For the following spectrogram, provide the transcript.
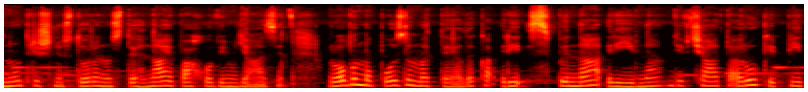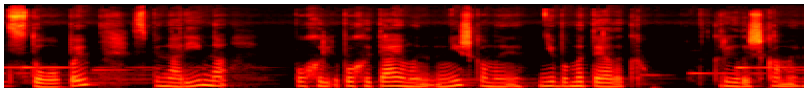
внутрішню сторону стегна і пахові м'язи. Робимо позу метелика, спина рівна, дівчата, руки під стопи, спина рівна, похитаємо ніжками, ніби метелик крилишками.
